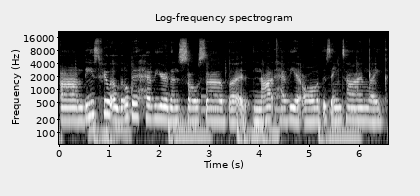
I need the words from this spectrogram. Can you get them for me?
Um, these feel a little bit heavier than Sosa, but not heavy at all at the same time. Like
